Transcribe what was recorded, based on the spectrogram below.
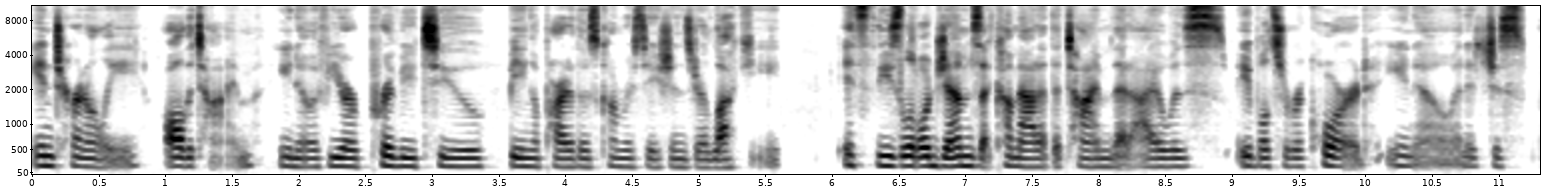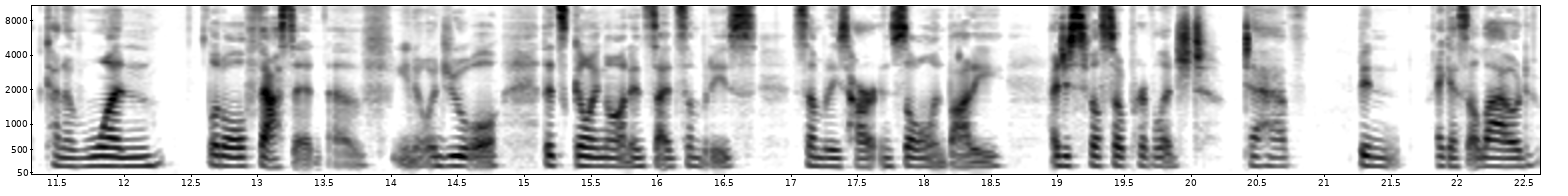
internally all the time. You know, if you're privy to being a part of those conversations, you're lucky. It's these little gems that come out at the time that I was able to record, you know, and it's just kind of one little facet of, you know, a jewel that's going on inside somebody's somebody's heart and soul and body. I just feel so privileged to have been, I guess, allowed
